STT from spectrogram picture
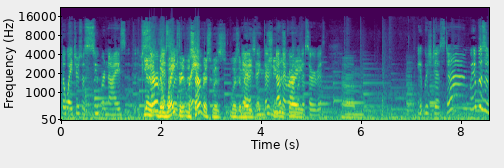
The waitress was super nice. The yeah, the- service the waitress, was the service was was Yeah, amazing. like, there's she nothing wrong with the service. Um, It was just, uh, it was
